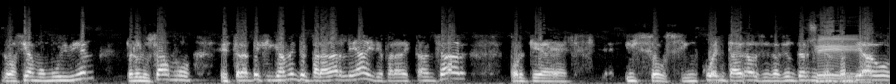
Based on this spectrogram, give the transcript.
lo hacíamos muy bien, pero lo usábamos estratégicamente para darle aire, para descansar, porque eh, hizo 50 grados de sensación térmica Sí, en Santiago.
